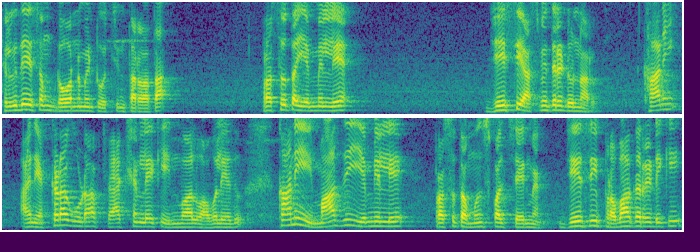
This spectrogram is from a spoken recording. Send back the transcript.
తెలుగుదేశం గవర్నమెంట్ వచ్చిన తర్వాత ప్రస్తుత ఎమ్మెల్యే జేసీ అస్మిత్ రెడ్డి ఉన్నారు. కానీ ఆయన ఎక్కడా కూడా ఫ్యాక్షన్లేకి ఇన్వాల్వ్ అవ్వలేదు. కానీ మాజీ ఎమ్మెల్యే ప్రస్తుత మున్సిపల్ చైర్మన్ జేసీ ప్రభాకర్ రెడ్డికి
